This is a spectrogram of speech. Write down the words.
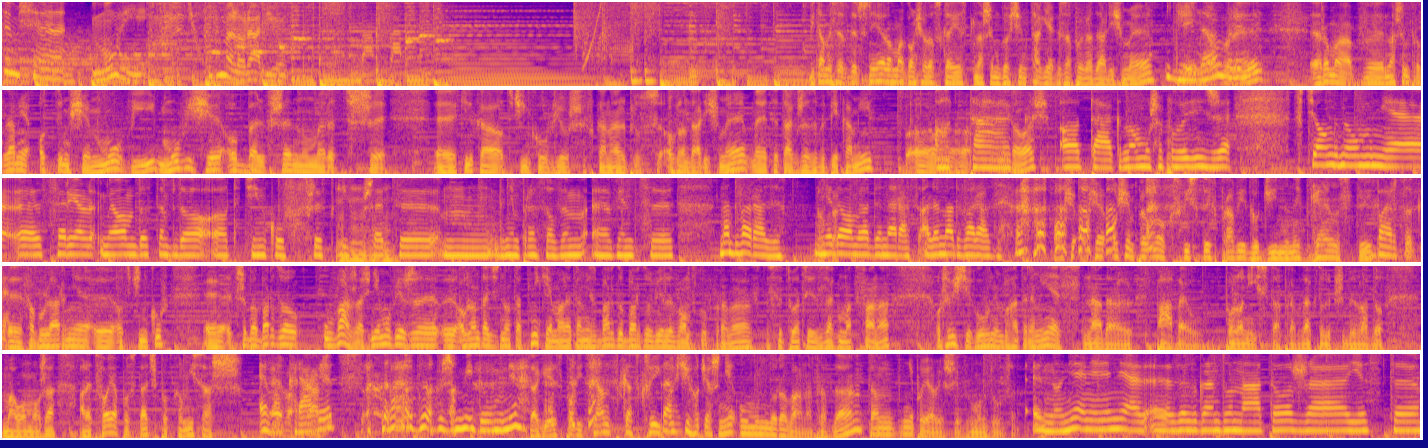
Tym się mówi w Meloradiu. Witamy serdecznie. Roma Gąsiorowska jest naszym gościem, tak jak zapowiadaliśmy. Dzień dobry. Roma, w naszym programie o tym się mówi. Mówi się o Belfrze numer 3. E, Kilka odcinków już w Kanal Plus oglądaliśmy. E, Ty także z wypiekami O tak, oglądałaś? o tak, no muszę powiedzieć, że wciągnął mnie e, serial, miałam dostęp do odcinków wszystkich Mhm, przed y, mm, dniem prasowym, więc na dwa razy. Nie Dobra. dałam rady na raz, ale na dwa razy. Osiem, osiem, osiem pełnokrwistych, prawie godzinnych, gęstych, Bardzo gęsto. e, fabularnie e, odcinków. E, Trzeba bardzo uważać. Nie mówię, że oglądać z notatnikiem, ale tam jest bardzo, bardzo wiele wątków, prawda? Sytuacja jest zagmatwana. Oczywiście głównym bohaterem jest nadal Paweł, polonista, prawda, który przybywa do Małomorza, ale twoja postać, podkomisarz Ewa, Krawiec. Bardzo brzmi dumnie. Tak jest, policjantka z krwi Tak. kości, chociaż nie umundurowana, prawda? Tam nie pojawiasz się w mundurze. No nie, nie, nie, nie, e, ze względu na to, że jest e,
